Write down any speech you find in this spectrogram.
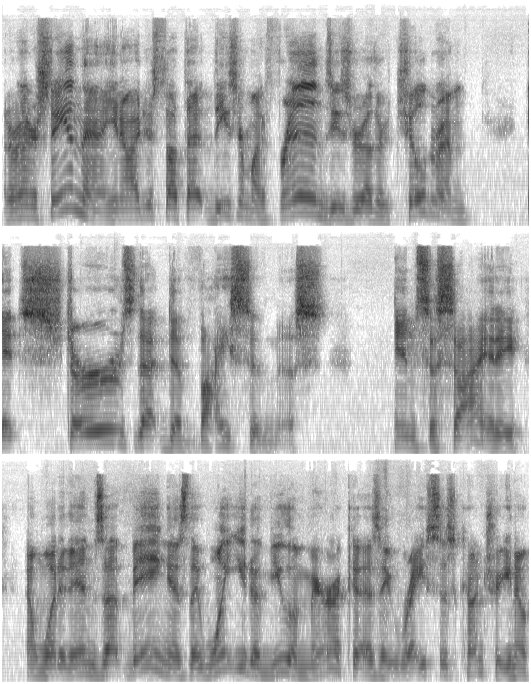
I don't understand that. You know, I just thought that these are my friends, these are other children. It stirs that divisiveness in society. And what it ends up being is they want you to view America as a racist country. You know,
